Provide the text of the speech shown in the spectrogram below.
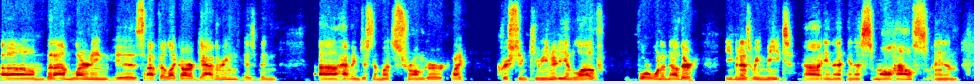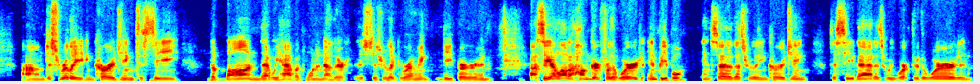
um, that I'm learning is I feel like our gathering has been uh, having just a much stronger like Christian community and love for one another, even as we meet uh, in a in a small house, and um, just really encouraging to see the bond that we have with one another. It's just really growing deeper, and I see a lot of hunger for the Word in people, and so that's really encouraging to see that as we work through the Word. And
